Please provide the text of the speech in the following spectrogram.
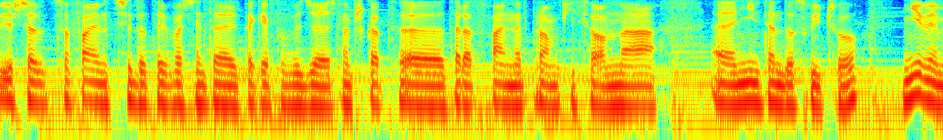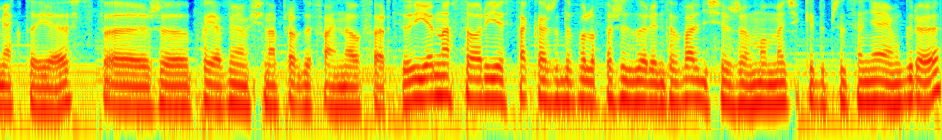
jeszcze cofając się do tej właśnie tej, tak jak powiedziałeś, na przykład e, teraz fajne promki są na Nintendo Switchu. Nie wiem jak to jest, e, że pojawiają się naprawdę fajne oferty. Jedna z teorii jest taka, że deweloperzy zorientowali się, że w momencie, kiedy przeceniają gry,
